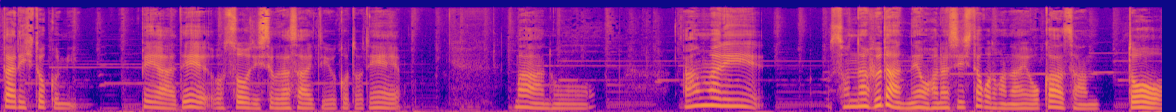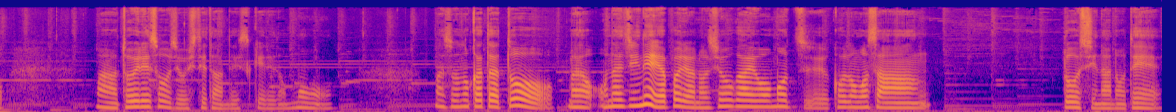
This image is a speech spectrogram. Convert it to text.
2人1組ペアでお掃除してくださいということでまああのあんまりそんな普段ねお話ししたことがないお母さんと、まあ、トイレ掃除をしてたんですけれどもまあ、その方と、まあ、同じねやっぱりあの障害を持つ子どもさん同士なので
